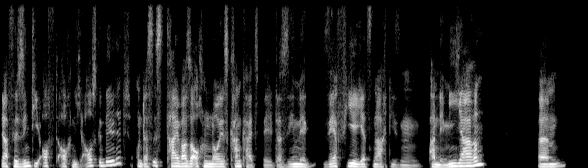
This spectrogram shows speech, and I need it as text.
dafür sind die oft auch nicht ausgebildet und das ist teilweise auch ein neues Krankheitsbild. Das sehen wir sehr viel jetzt nach diesen Pandemiejahren. Ähm,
